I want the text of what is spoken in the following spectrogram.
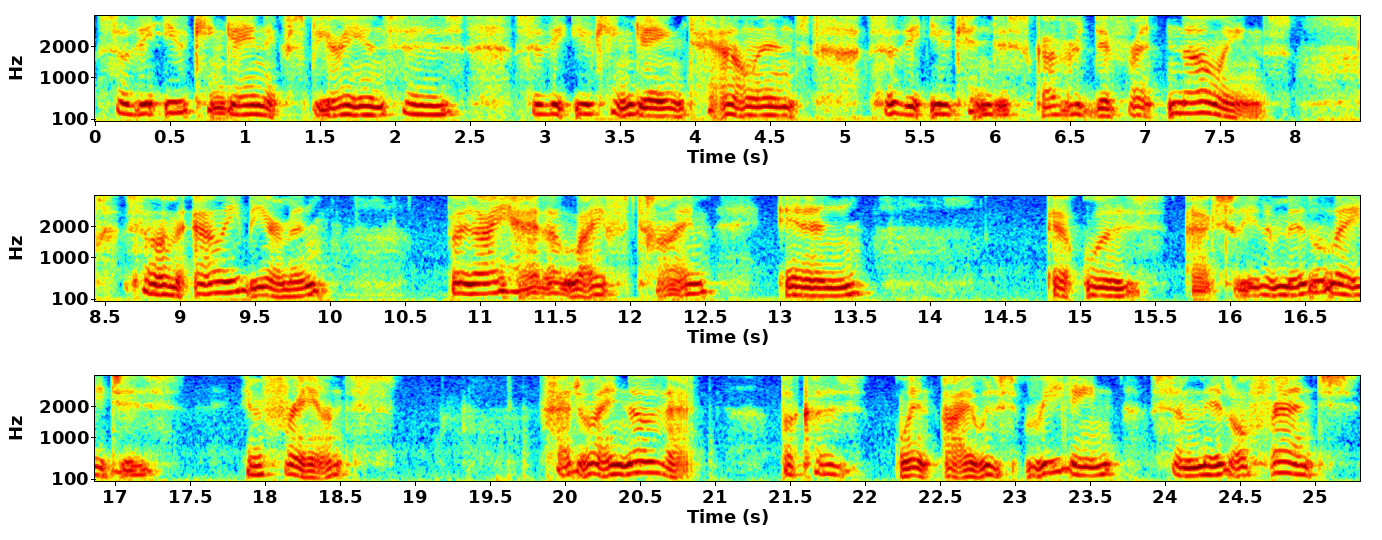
so that you can gain experiences, so that you can gain talents, so that you can discover different knowings. So I'm Allie Bierman, but I had a lifetime in, it was actually in the Middle Ages in France. How do I know that? Because when I was reading some Middle French,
